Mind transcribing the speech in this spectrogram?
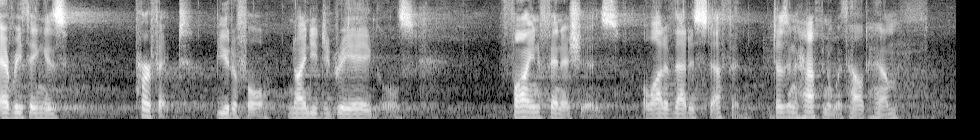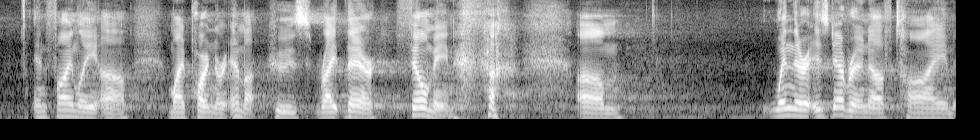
everything is perfect, beautiful, 90 degree angles, fine finishes, a lot of that is Stefan. It doesn't happen without him. And finally, uh, my partner Emma, who's right there filming. um, when there is never enough time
